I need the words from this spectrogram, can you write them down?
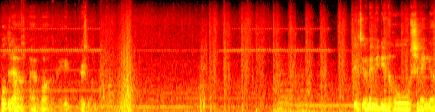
pulled it out. Uh, well, okay, there's one. it's gonna make me do the whole shebango.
